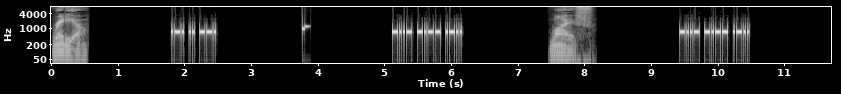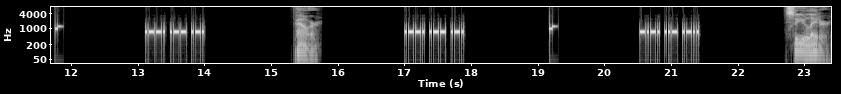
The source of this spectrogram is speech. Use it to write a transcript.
Radio. Wife. Power. See you later.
